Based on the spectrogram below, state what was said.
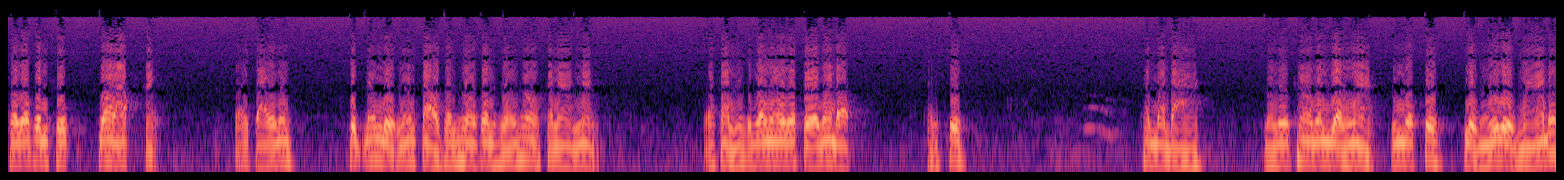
ก็ว่าเป็นทุกข์ว่ารับให้ พอใจมันคิดน้ำหลูกน้ำเต่าเป็นห่วงเป็นห่วงห้องขนาดนั้นว่าสั่นมันก็ยังไงว่าโตมาดอกสันคือธรรมดามนุษย์เท่ามันอย่างงากมันก็คือหลุมมือหลุมหมาเด้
